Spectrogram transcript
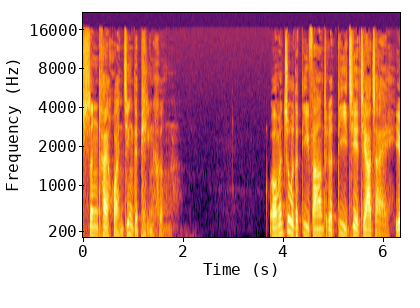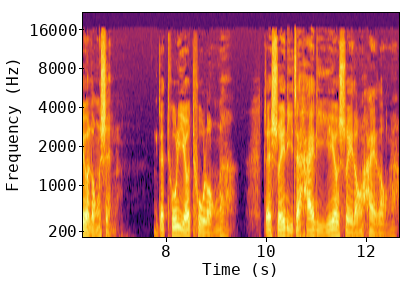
生态环境的平衡。我们住的地方，这个地界家宅也有龙神，在土里有土龙啊，在水里、在海里也有水龙、海龙啊，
